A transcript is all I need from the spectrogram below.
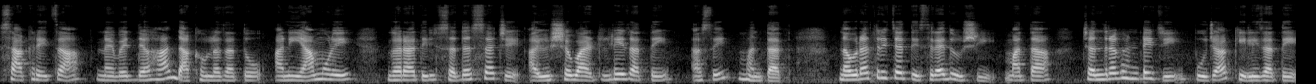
साखरेचा नैवेद्य हा दाखवला जातो आणि यामुळे घरातील सदस्याचे आयुष्य वाढले जाते असे म्हणतात. नवरात्रीच्या तिसऱ्या दिवशी माता चंद्रघंटेची पूजा केली जाते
